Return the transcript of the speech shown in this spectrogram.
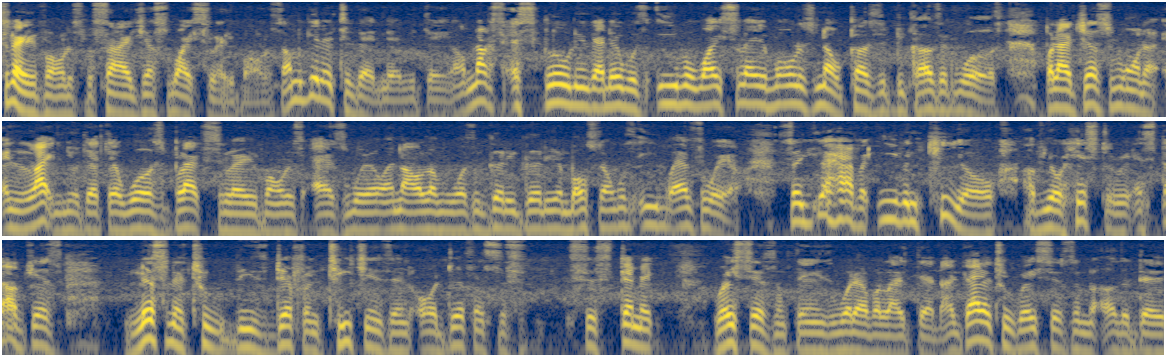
slave owners besides just white slave owners. I'm gonna get into that and everything. I'm not excluding that it was evil white slave owners, no, because it, because it was. But I just want to enlighten you that there was black slave owners as well, and all of them wasn't goody goody, and most of them was evil as well. So you can have an even keel of your history and stop just listening to these different teachings and or different systemic racism things, whatever like that. I got into racism the other day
